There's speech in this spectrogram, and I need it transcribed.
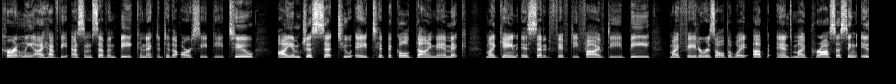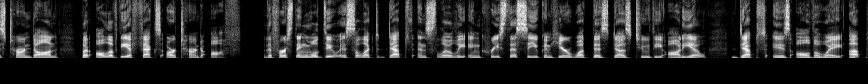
Currently, I have the SM7B connected to the RCP2. I am just set to a typical dynamic. My gain is set at 55 dB, my fader is all the way up, and my processing is turned on, but all of the effects are turned off. The first thing we'll do is select depth and slowly increase this so you can hear what this does to the audio. Depth is all the way up.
